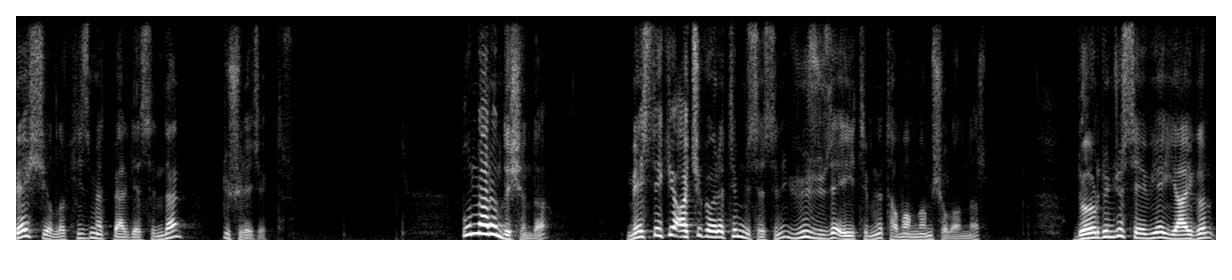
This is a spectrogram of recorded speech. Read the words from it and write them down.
5 yıllık hizmet belgesinden düşülecektir. Bunların dışında mesleki açık öğretim lisesinin yüz yüze eğitimini tamamlamış olanlar, 4. seviye yaygın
